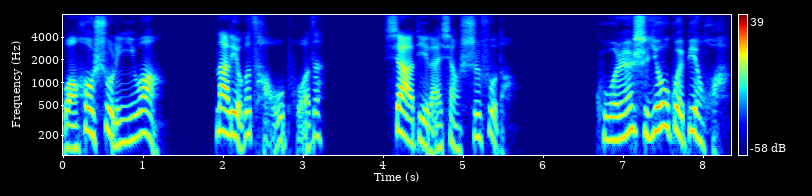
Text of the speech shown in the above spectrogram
往后树林一望，那里有个草屋婆子，下地来向师傅道：“果然是妖怪变化，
